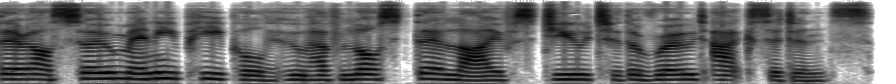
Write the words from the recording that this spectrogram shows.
There are so many people who have lost their lives due to the road accidents.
